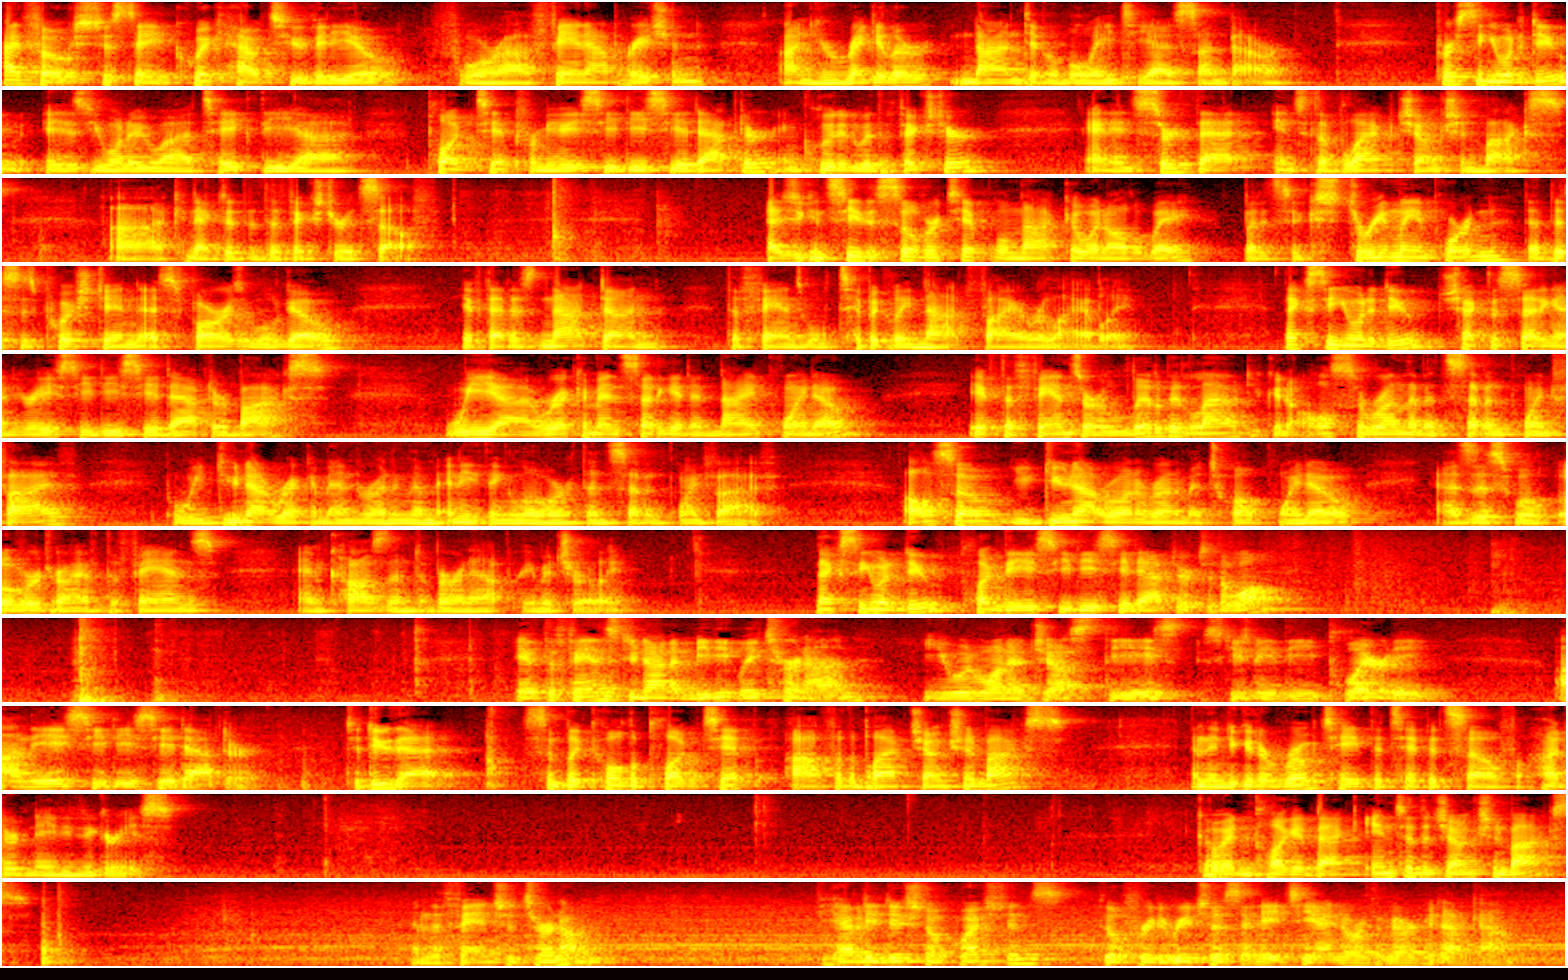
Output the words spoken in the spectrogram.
Hi folks, just a quick how-to video for uh, fan operation on your regular non-dimmable ATI SunPower. First thing you want to do is you want to uh, take the uh, plug tip from your AC-DC adapter included with the fixture and insert that into the black junction box uh, connected to the fixture itself. As you can see the silver tip will not go in all the way but it's extremely important that this is pushed in as far as it will go. If that is not done the fans will typically not fire reliably. Next thing you want to do, check the setting on your AC-DC adapter box. We uh, recommend setting it at 9.0. If the fans are a little bit loud, you can also run them at 7.5, but we do not recommend running them anything lower than 7.5. Also, you do not want to run them at 12.0, as this will overdrive the fans and cause them to burn out prematurely. Next thing you want to do, plug the AC-DC adapter to the wall. If the fans do not immediately turn on, you would want to adjust the excuse me the polarity on the AC/DC adapter. To do that, simply pull the plug tip off of the black junction box, and then you're going to rotate the tip itself 180 degrees. Go ahead and plug it back into the junction box, and the fan should turn on. If you have any additional questions, feel free to reach us at atinorthamerica.com.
